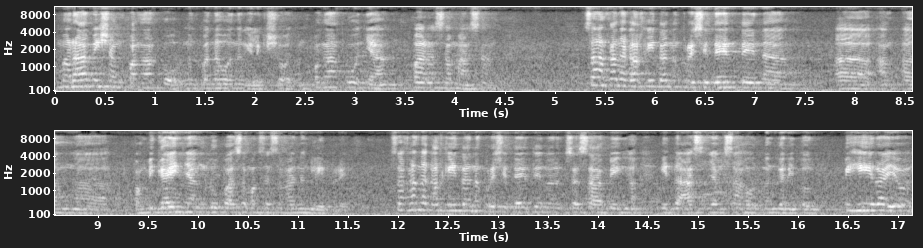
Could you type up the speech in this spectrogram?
marami siyang pangako nung panahon ng eleksyon. Ang pangako niya para sa masa. Saan ka nakakita ng presidente na ah, ang, ang ah, pamigay niya ang lupa sa magsasaka ng libre? Saan ka nakakita ng presidente na nagsasabing ah, itaas niyang sahod ng ganito? Bihira yon.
